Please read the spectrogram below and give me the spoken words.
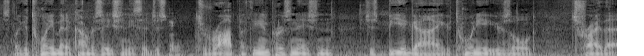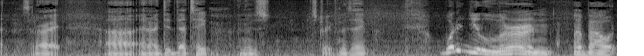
it's like a 20 minute conversation. He said, just drop the impersonation, just be a guy. You're 28 years old. Try that. I said, all right. Uh, and I did that tape, and it was straight from the tape. What did you learn about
